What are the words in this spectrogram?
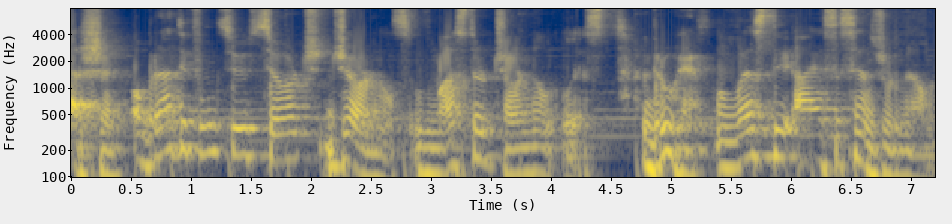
Перше обрати функцію Search Journals в Master Journal List. Друге ввести ISSN журналу.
